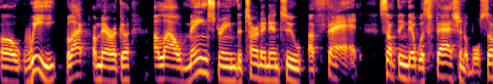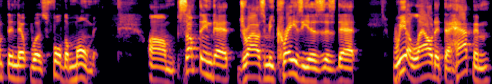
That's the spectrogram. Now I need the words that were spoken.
uh, we, Black America, allowed mainstream to turn it into a fad, something that was fashionable, something that was for the moment. Um, something that drives me crazy is is that we allowed it to happen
